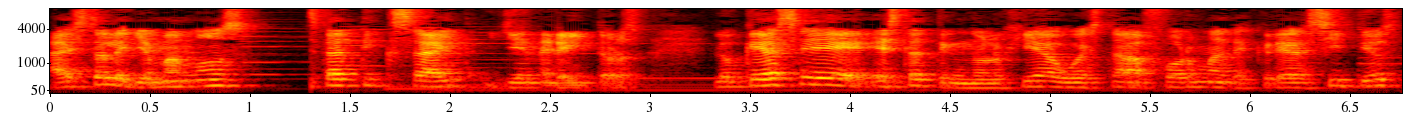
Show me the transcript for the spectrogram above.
A esto le llamamos Static Site Generators. Lo que hace esta tecnología o esta forma de crear sitios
